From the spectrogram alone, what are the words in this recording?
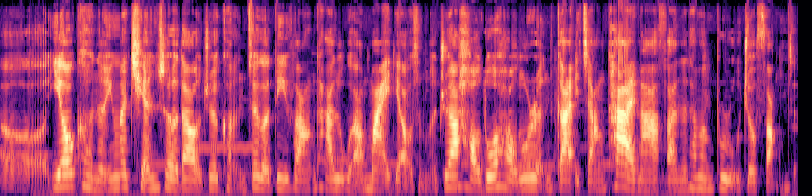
呃，也有可能因为牵涉到，就可能这个地方他如果要卖掉什么，就要好多好多人盖章，太麻烦了。他们不如就放着。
